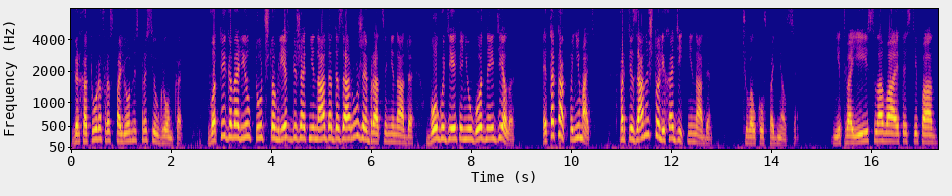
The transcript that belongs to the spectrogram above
Верхотуров, распаленный, спросил громко. «Вот ты говорил тут, что в лес бежать не надо, да за оружие браться не надо. Богу, где это неугодное дело. Это как понимать? В партизаны, что ли, ходить не надо?» Чувалков поднялся. «Не твои слова это, Степан.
